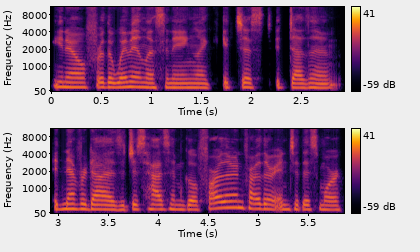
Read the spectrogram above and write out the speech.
you know, for the women listening, like it just, it doesn't, it never does. It just has him go farther and farther into this more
